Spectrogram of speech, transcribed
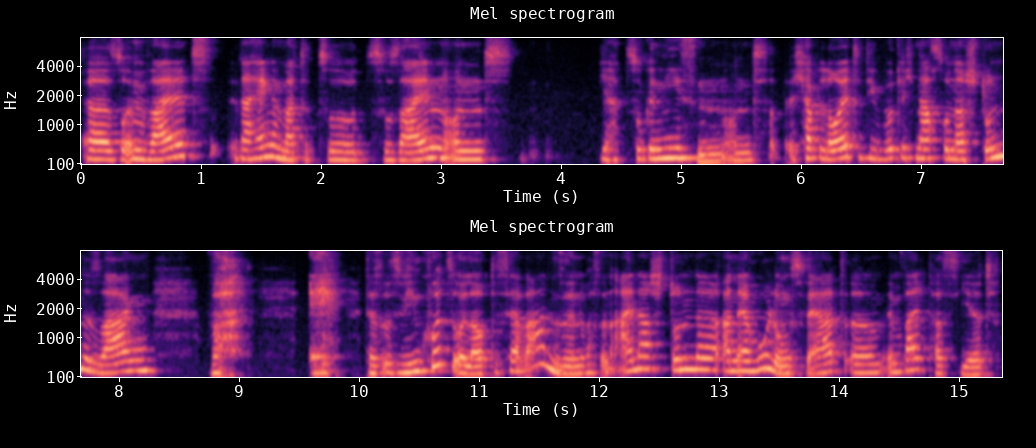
äh, so im Wald in der Hängematte zu, zu sein und ja, zu genießen. Und ich habe Leute, die wirklich nach so einer Stunde sagen, boah, ey, das ist wie ein Kurzurlaub. Das ist ja Wahnsinn, was in einer Stunde an Erholungswert äh, im Wald passiert.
